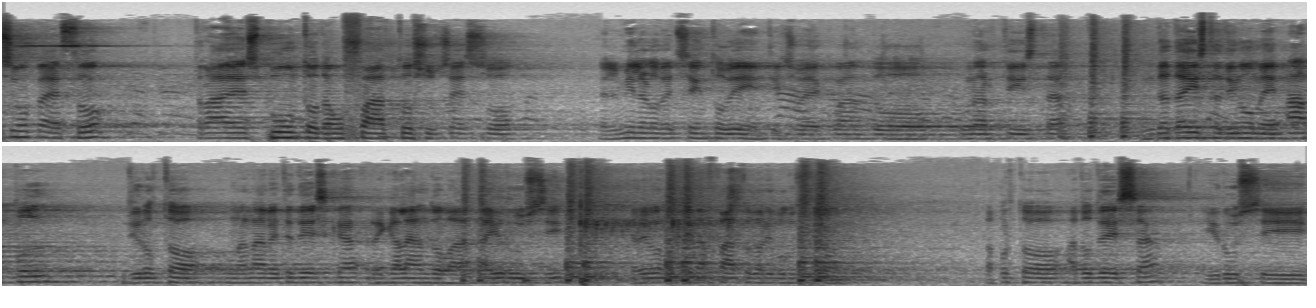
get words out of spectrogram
prossimo pezzo trae spunto da un fatto successo nel 1920, cioè quando un artista, un dadaista di nome Apple, dirottò una nave tedesca regalandola ai russi che avevano appena fatto la rivoluzione. La portò ad Odessa, i russi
